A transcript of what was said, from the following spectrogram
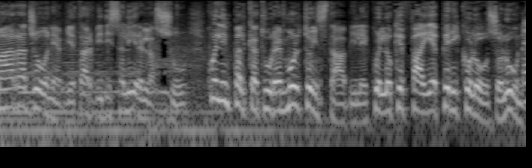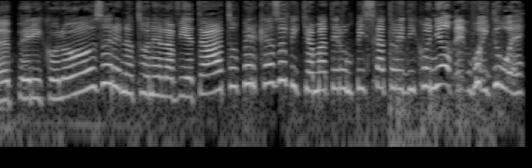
ma ha ragione a vietarvi di salire lassù. Quell'impalcatura è molto instabile, quello che fai è pericoloso, Luna. È pericoloso, Renatone l'ha vietato. Per caso vi chiamate rompiscatole di cognome, voi due?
